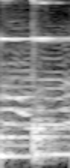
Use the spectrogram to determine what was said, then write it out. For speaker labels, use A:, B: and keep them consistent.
A: Thank you.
